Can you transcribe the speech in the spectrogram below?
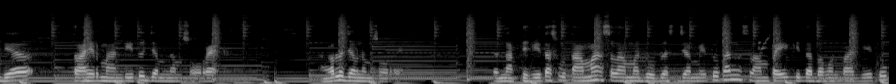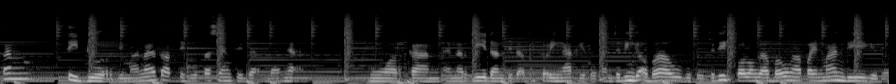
dia terakhir mandi itu jam 6 sore. Anggaplah jam 6 sore dan aktivitas utama selama 12 jam itu kan sampai kita bangun pagi itu kan tidur di mana itu aktivitas yang tidak banyak mengeluarkan energi dan tidak berkeringat gitu kan. Jadi nggak bau gitu. Jadi kalau nggak bau ngapain mandi gitu.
